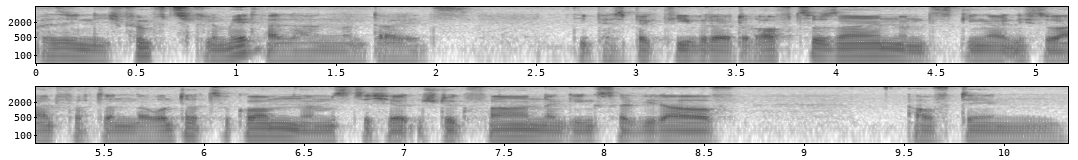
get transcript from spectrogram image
weiß ich nicht, 50 Kilometer lang und da jetzt die Perspektive da drauf zu sein und es ging halt nicht so einfach dann da runter zu kommen. Dann musste ich halt ein Stück fahren, dann ging es halt wieder auf, auf den,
